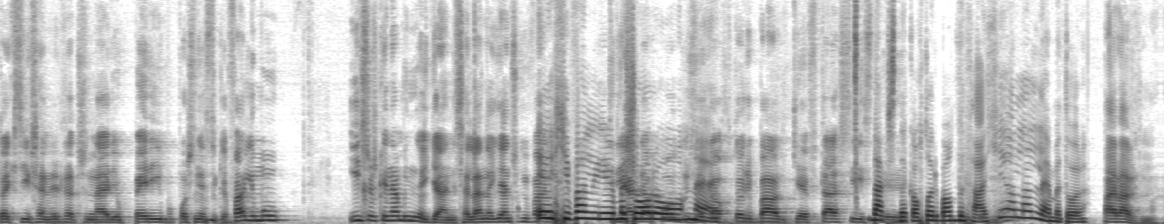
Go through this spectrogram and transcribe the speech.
το εξήγησα νωρίτερα το σενάριο περίπου πώς είναι στο κεφάλι μου. ίσως και να μην είναι ο Γιάννης, αλλά αν ο Γιάννης έχει βάλει. Έχει βάλει 30 μεσόρο. πόντους, Ναι. 18 rebound και 7 assists. Εντάξει, ε, 18 rebound δεν θα έχει, αλλά λέμε τώρα. Παράδειγμα.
